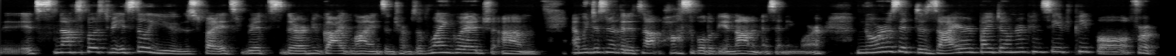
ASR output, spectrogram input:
it's not supposed to be. It's still used, but it's it's there are new guidelines in terms of language, um, and we just know that it's not possible to be anonymous anymore. Nor is it desired by donor conceived people for,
